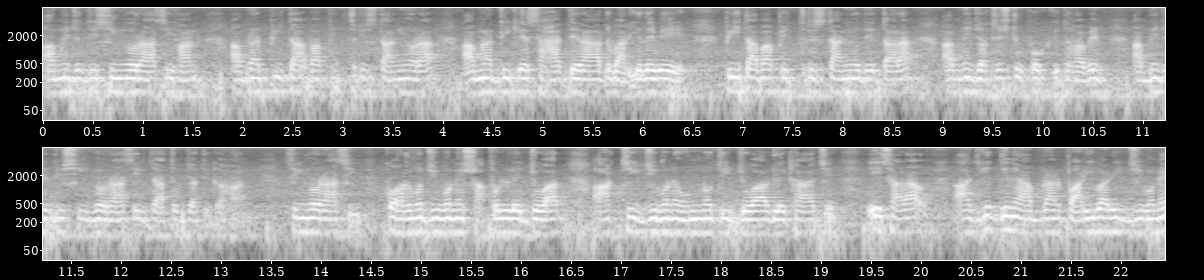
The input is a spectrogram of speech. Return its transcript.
আপনি যদি সিংহ রাশি হন, আপনার পিতা বা পিতৃস্থানীয়রা আপনার দিকে সাহায্যের হাত বাড়িয়ে দেবে। পিতা বা পিতৃস্থানীয়দের দ্বারা আপনি যথেষ্ট উপকৃত হবেন। আপনি যদি সিংহ রাশির জাতক জাতিকা হন সিংহ রাশি, কর্মজীবনে সাফল্যের জোয়ার, আর্থিক জীবনে উন্নতির জোয়ার লেখা আছে। এছাড়াও আজকের দিনে আপনার পারিবারিক জীবনে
